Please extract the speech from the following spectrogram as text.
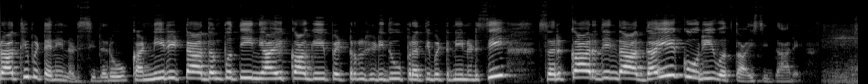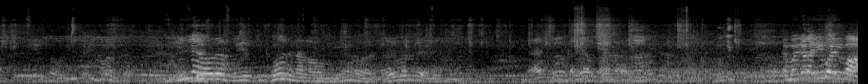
ಪ್ರತಿಭಟನೆ ನಡೆಸಿದರು. ಕಣ್ಣೀರಿಟ್ಟ ದಂಪತಿ ನ್ಯಾಯಕ್ಕಾಗಿ ಪೆಟ್ರೋಲ್ ಹಿಡಿದು ಪ್ರತಿಭಟನೆ ನಡೆಸಿ ಸರ್ಕಾರದಿಂದ ದಯೆ ಕೋರಿ ಒತ್ತಾಯಿಸಿದ್ದಾರೆ. ಇಲ್ಲ ಅವರೇ ಫೋನ್ ನಾನು ಡ್ರೈವರ್ಗೆ ಮಗಳ ಇವ ಇಲ್ವಾ?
